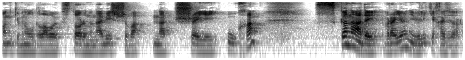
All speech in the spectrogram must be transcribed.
он кивнул головой в сторону нависшего над шеей уха, с Канадой в районе Великих озер.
